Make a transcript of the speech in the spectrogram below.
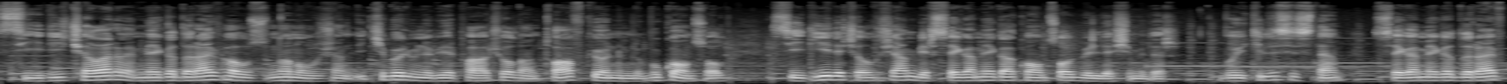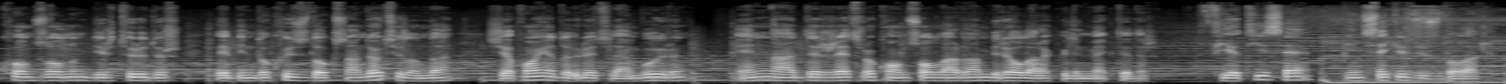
CD çalar ve Mega Drive havuzundan oluşan iki bölümlü bir parça olan tuhaf görünümlü bu konsol, CD ile çalışan bir Sega Mega konsol birleşimidir. Bu ikili sistem, Sega Mega Drive konsolunun bir türüdür ve 1994 yılında Japonya'da üretilen bu ürün en nadir retro konsollardan biri olarak bilinmektedir. Fiyatı ise 1800 dolar.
